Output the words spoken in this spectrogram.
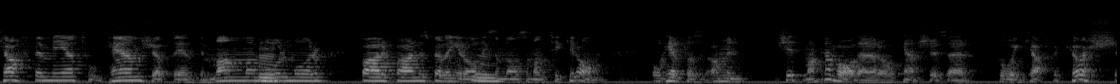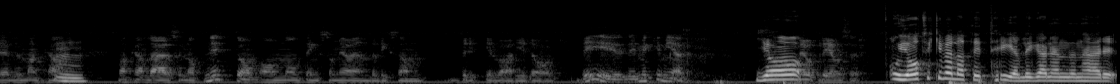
kaffe med, tog hem, köpte en till mamma, Mm. mormor, farfar, det spelar ingen roll, Mm. liksom någon som man tycker om. Och helt plötsligt, ja men shit man kan vara där och kanske så här, gå en kaffekurs eller man kan, Mm. Man kan lära sig något nytt om, om någonting som jag ändå liksom dricker varje dag. Det är, det är mycket mer Ja, med upplevelser. och jag tycker väl att det är trevligare än den här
